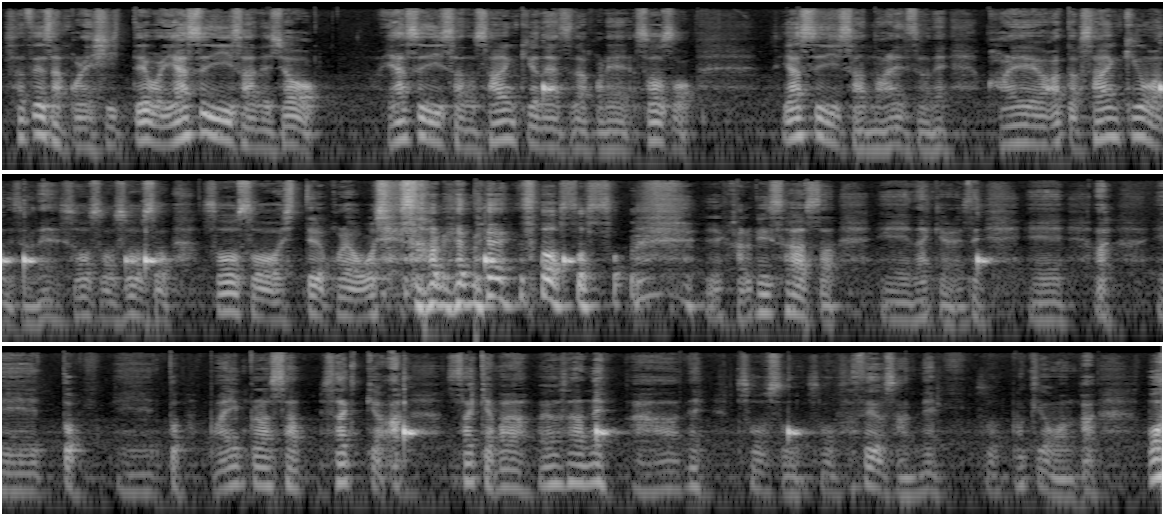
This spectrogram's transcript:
佐藤さんこれ知ってる？これ、ヤスリーさんでしょうヤスリーさんのサンキューのやつだ、これ。そうそう。やすじさんのあれですよね。これ、あとサンキューマンですよね。そうそうそうそう。そうそう、知ってる。これ面白そうね。そうそうそう。えー、カルピスハーさん、えー、なきゃあれですね。えー、あ、えー、っと、えー、っと、マイプラさん、さっきは、あ、さっきはまあ、マヨさんね。ああね、そうそうそう、させよさんね。そう、ポケモンが、もう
